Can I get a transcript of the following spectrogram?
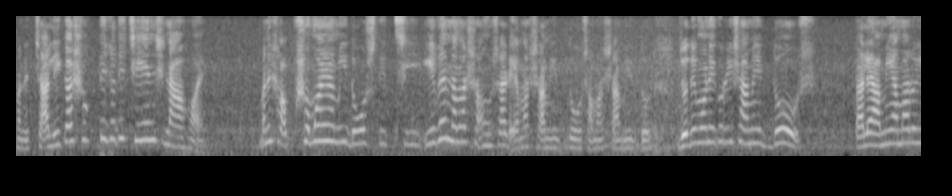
মানে চালিকা শক্তি যদি চেঞ্জ না হয় মানে সব সময় আমি দোষ দিচ্ছি। ইভেন আমার সংসারে আমার স্বামীর দোষ, আমার স্বামীর দোষ। যদি মনে করি স্বামীর দোষ, তাহলে আমি আমার ওই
